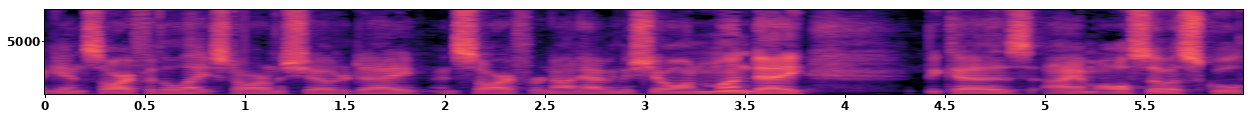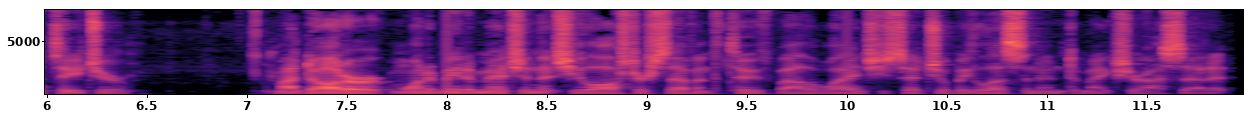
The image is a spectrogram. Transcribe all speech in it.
Again, sorry for the late start on the show today, and sorry for not having the show on Monday because I am also a school teacher. My daughter wanted me to mention that she lost her seventh tooth, by the way, and she said she'll be listening to make sure I said it.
